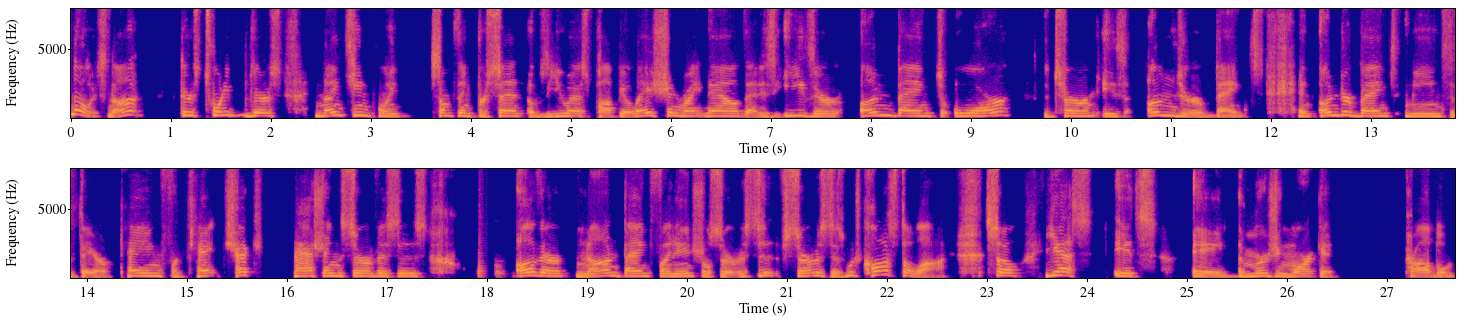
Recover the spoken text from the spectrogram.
No, it's not. there's 20 there's 19 point something percent of the US population right now that is either unbanked or the term is underbanked. And underbanked means that they are paying for check cashing services or other non-bank financial services services which cost a lot. So yes, it's a emerging market problem,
